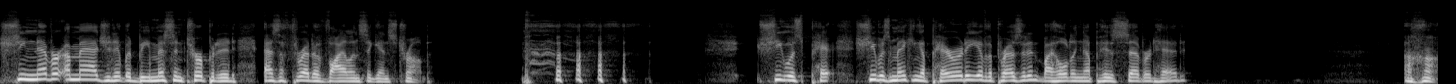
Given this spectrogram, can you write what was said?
She never imagined it would be misinterpreted as a threat of violence against Trump. she was par- she was making a parody of the president by holding up his severed head. Uh huh.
